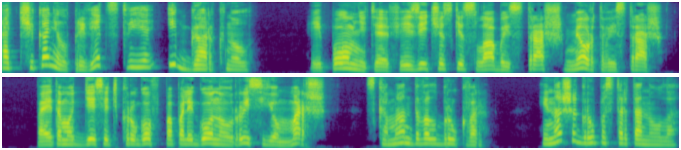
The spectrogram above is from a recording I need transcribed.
отчеканил приветствие и гаркнул. «И помните, физически слабый страж — мертвый страж. Поэтому десять кругов по полигону рысью марш!» — скомандовал Бруквар. И наша группа стартанула,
